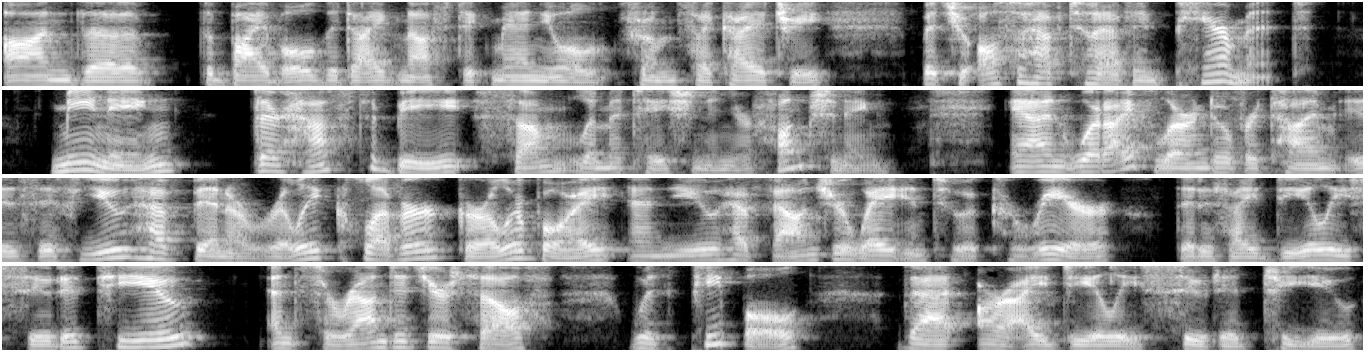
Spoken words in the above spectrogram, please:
on the the Bible, the diagnostic manual from psychiatry, but you also have to have impairment, meaning there has to be some limitation in your functioning. And what I've learned over time is if you have been a really clever girl or boy and you have found your way into a career that is ideally suited to you and surrounded yourself with people that are ideally suited to you,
